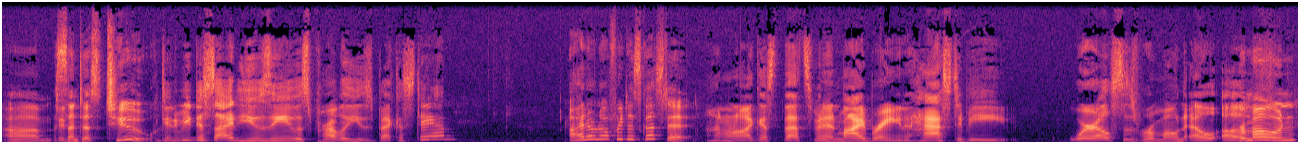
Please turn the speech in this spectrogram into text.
um, sent us two. Did we decide UZ was probably Uzbekistan? I don't know if we discussed it. I don't know. I guess that's been in my brain. It has to be. Where else is Ramon L of Ramon,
